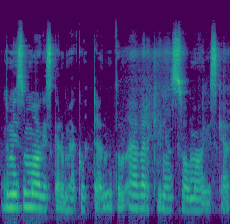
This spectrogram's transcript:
De är så magiska de här korten. De är verkligen så magiska.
